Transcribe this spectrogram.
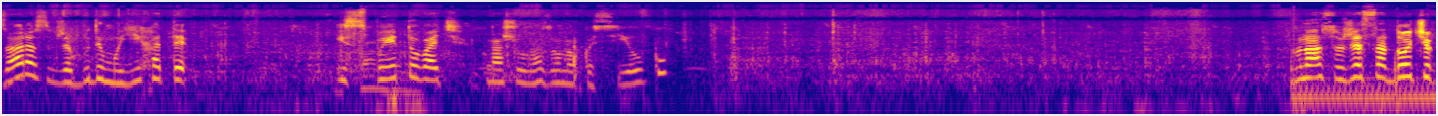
Зараз вже будемо їхати іспитувати нашу газонокосілку. В нас вже садочок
